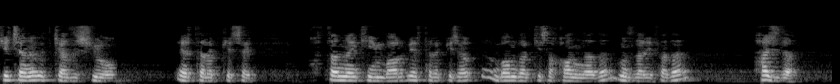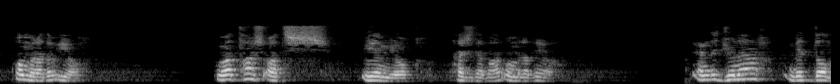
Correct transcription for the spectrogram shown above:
kechani o'tkazish yo'q. Ertalabgacha xuftondan keyin borib ertalabgacha bomdodgacha qolinadi muzdalifada hajda. umrada u yo'q va tosh otish u ham yo'q hajda bor umrada yo'q endi junah biddom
